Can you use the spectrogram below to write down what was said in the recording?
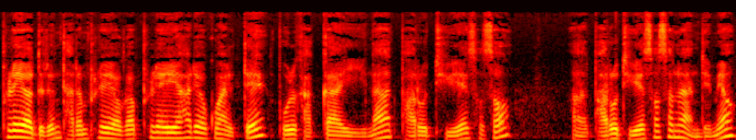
플레이어들은 다른 플레이어가 플레이하려고 할 때 볼 가까이나 바로 뒤에 서서, 아, 바로 뒤에 서서는 안 되며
